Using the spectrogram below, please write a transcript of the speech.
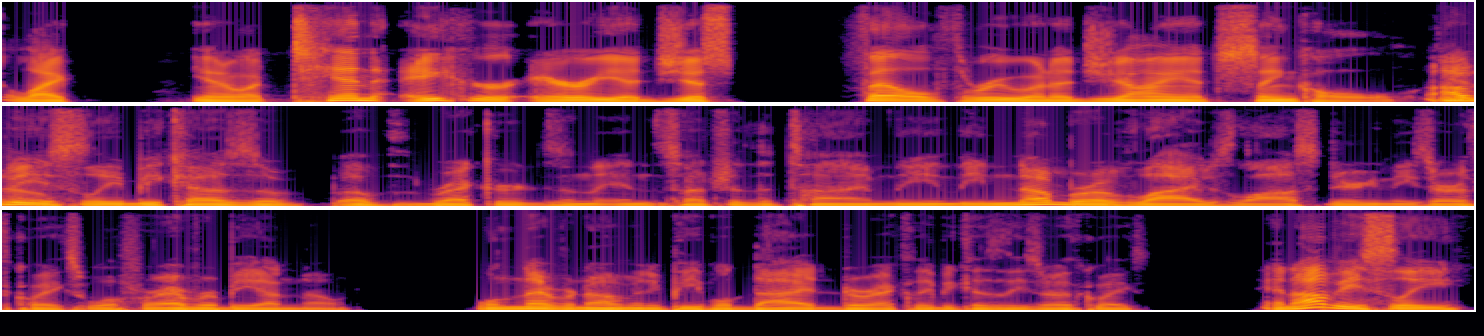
like, you know, a 10 acre area just fell through in a giant sinkhole. you know. obviously because of, of records and, and such of the time the, the number of lives lost during these earthquakes will forever be unknown we'll never know how many people died directly because of these earthquakes and obviously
